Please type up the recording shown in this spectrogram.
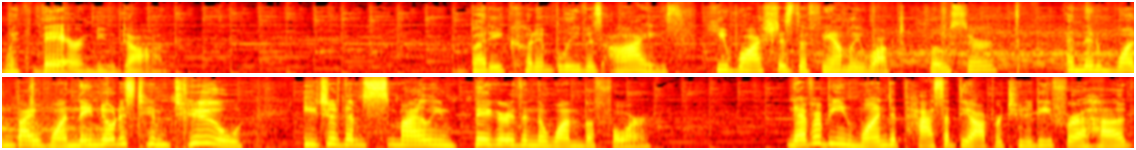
with their new dog. Buddy couldn't believe his eyes. He watched as the family walked closer, and then one by one, they noticed him too, each of them smiling bigger than the one before. Never being one to pass up the opportunity for a hug,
